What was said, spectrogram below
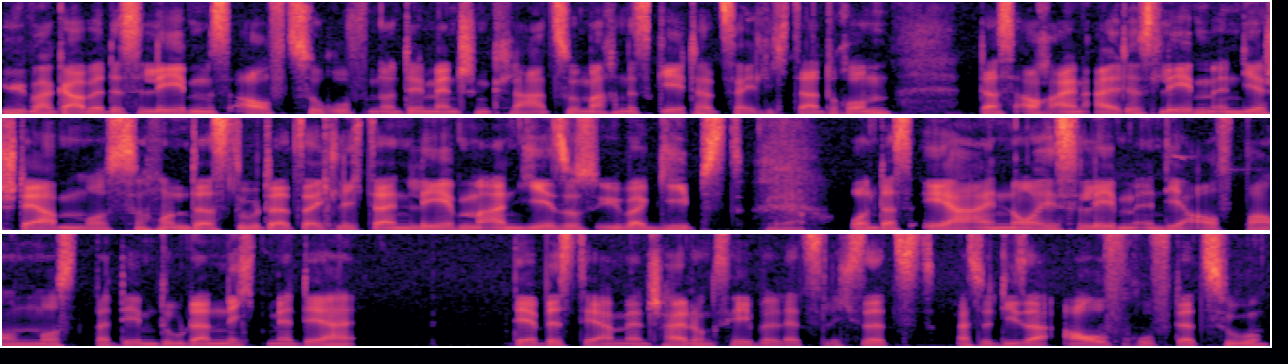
Übergabe des Lebens aufzurufen und den Menschen klarzumachen, es geht tatsächlich darum, dass auch ein altes Leben in dir sterben muss und dass du tatsächlich dein Leben an Jesus übergibst Ja. und dass er ein neues Leben in dir aufbauen muss, bei dem du dann nicht mehr der, der bist, der am Entscheidungshebel letztlich sitzt. Also dieser Aufruf dazu,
